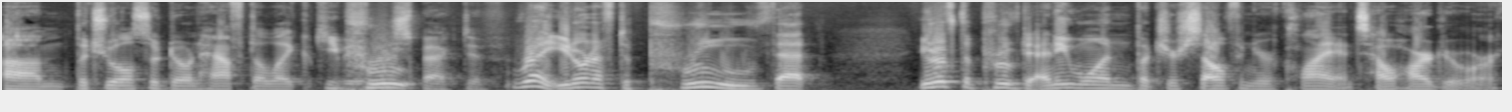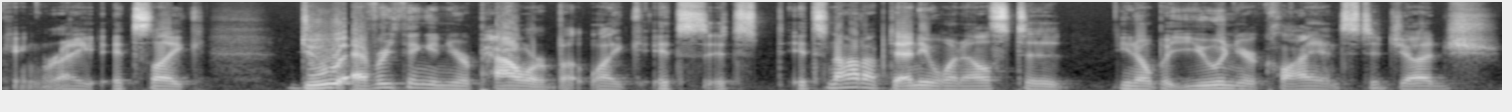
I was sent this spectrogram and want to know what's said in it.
um, but you also don't have to like Keep it prove perspective. Right. You don't have to prove that. You don't have to prove to anyone but yourself and your clients how hard you're working. Right. It's like do everything in your power, but like it's it's it's not up to anyone else to you know, but you and your clients to judge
